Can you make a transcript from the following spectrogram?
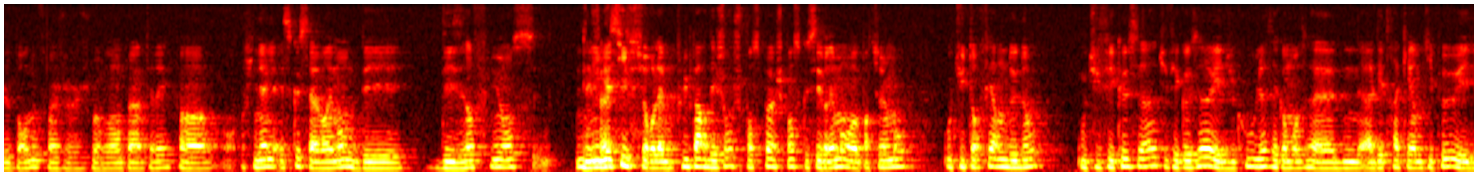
le porno, enfin, je, je vois vraiment pas l'intérêt. Enfin, au final, est-ce que ça a vraiment des, des influences négatives sur la plupart des gens? Je pense pas. Je pense que c'est vraiment à partir du moment où tu t'enfermes dedans, où tu fais que ça, tu fais que ça, et du coup là ça commence à, à détraquer un petit peu et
